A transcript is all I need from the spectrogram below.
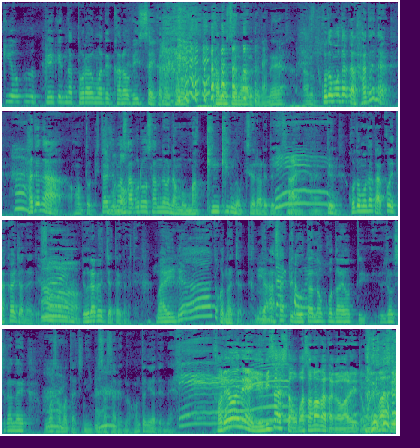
記憶経験がトラウマでカラオケ一切行かない可能 可能性もあるけどね。あの子供だから派手な派手な本当北島三郎さんのようなもう真っキンキンのを着せられてですはねいで子供だから声高いじゃないですか、はで裏返っちゃったりなんかして「まいりゃー」とかになっちゃって。であさっきの歌の子だよっていろいろ知らないおば様たちに指さされるのは本当に嫌でね、えそれはね、指さしたおばさま方が悪いと思いますよ。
